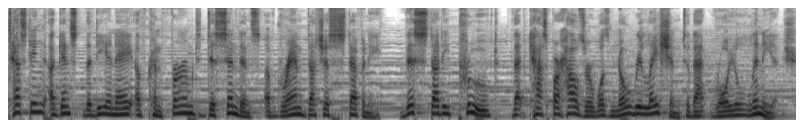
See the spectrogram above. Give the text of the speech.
Testing against the DNA of confirmed descendants of Grand Duchess Stephanie, this study proved that Kaspar Hauser was no relation to that royal lineage.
